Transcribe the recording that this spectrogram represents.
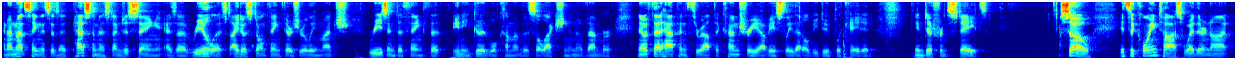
and I'm not saying this as a pessimist, I'm just saying as a realist, I just don't think there's really much reason to think that any good will come of this election in November. Now, if that happens throughout the country, obviously that'll be duplicated in different states. So it's a coin toss whether or not,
